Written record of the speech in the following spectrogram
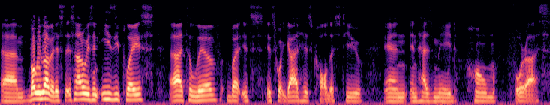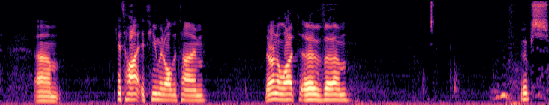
um, but we love it. It's, it's not always an easy place uh, to live, but it's it's what God has called us to and and has made home for us. Um, it's hot, it's humid all the time. There aren't a lot of um, oops.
